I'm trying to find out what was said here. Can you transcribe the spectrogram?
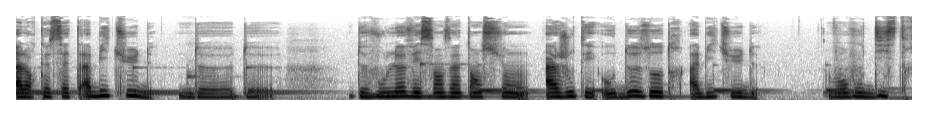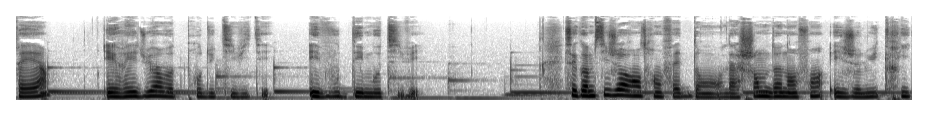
Alors que cette habitude de, vous lever sans intention, ajoutée aux deux autres habitudes, vont vous distraire et réduire votre productivité et vous démotiver. C'est comme si je rentre en fait dans la chambre d'un enfant et je lui crie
